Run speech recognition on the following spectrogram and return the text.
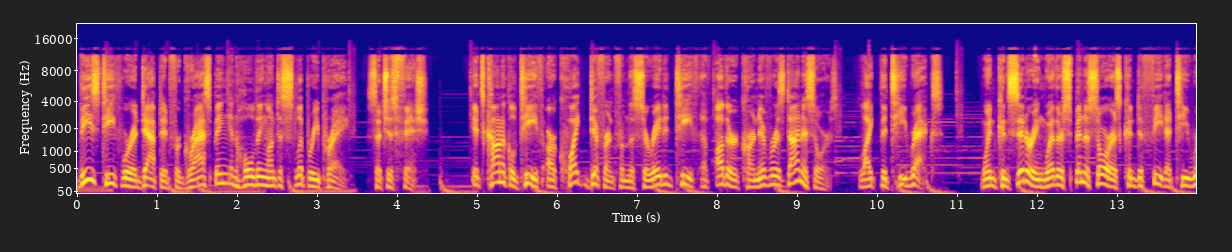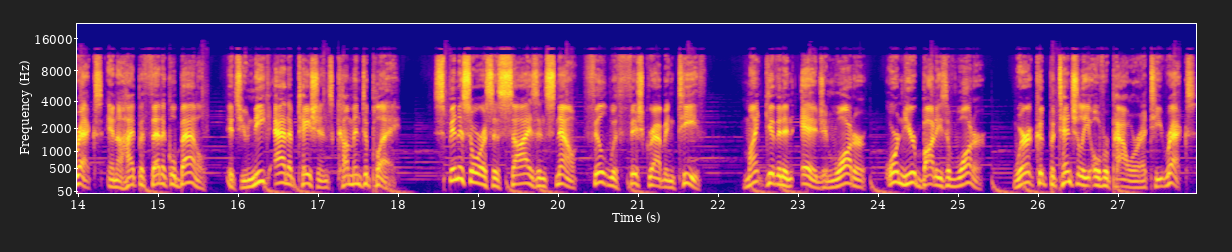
These teeth were adapted for grasping and holding onto slippery prey, such as fish. Its conical teeth are quite different from the serrated teeth of other carnivorous dinosaurs, like the T-Rex. When considering whether Spinosaurus could defeat a T-Rex in a hypothetical battle, its unique adaptations come into play. Spinosaurus's size and snout, filled with fish-grabbing teeth, might give it an edge in water or near bodies of water, where it could potentially overpower a T-Rex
